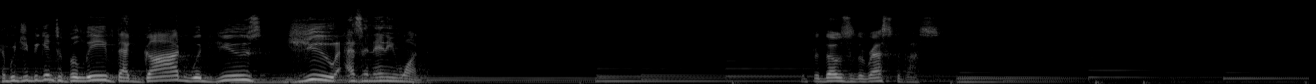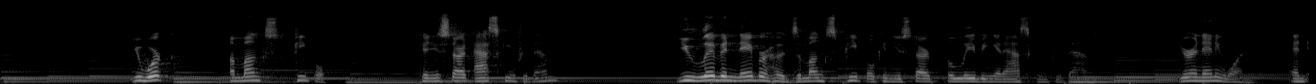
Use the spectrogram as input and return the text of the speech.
And would you begin to believe that God would use you as an anyone? And for those of the rest of us, you work amongst people. Can you start asking for them? You live in neighborhoods amongst people. Can you start believing and asking for them? You're in anyone. And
